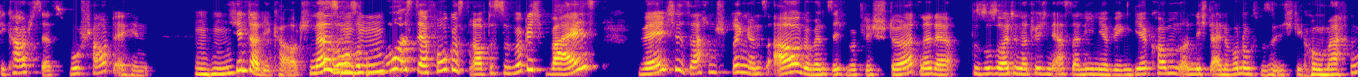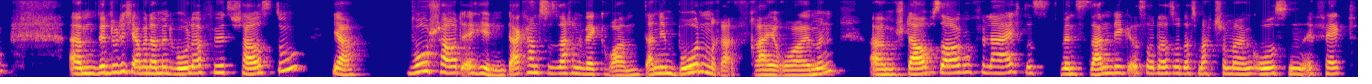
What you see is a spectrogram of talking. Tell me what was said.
die Couch setzt, wo schaut er hin? Mhm. Hinter die Couch. Ne? So, mhm. so, wo ist der Fokus drauf, dass du wirklich weißt, welche Sachen springen ins Auge, wenn es dich wirklich stört. Ne? Der Besuch sollte natürlich in erster Linie wegen dir kommen und nicht eine Wohnungsbesichtigung machen. Ähm, wenn du dich aber damit wohler fühlst, schaust du, ja, wo schaut er hin? Da kannst du Sachen wegräumen. Dann den Boden freiräumen. Ähm, Staubsaugen vielleicht, wenn es sandig ist oder so, das macht schon mal einen großen Effekt.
